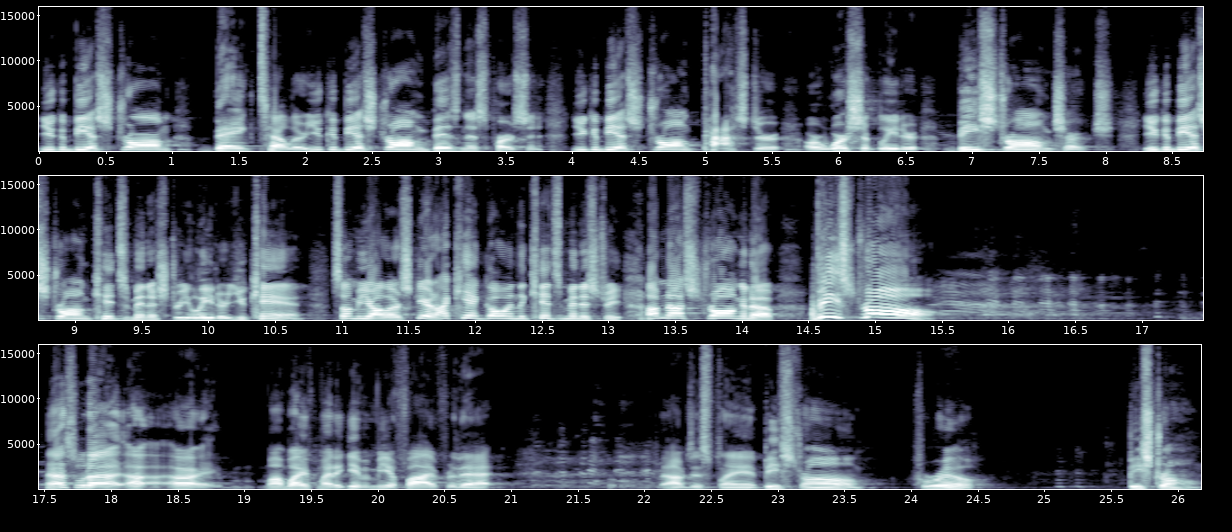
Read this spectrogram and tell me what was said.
You could be a strong bank teller. You could be a strong business person. You could be a strong pastor or worship leader. Be strong, church. You could be a strong kids ministry leader. You can. Some of y'all are scared. I can't go in the kids ministry. I'm not strong enough. Be strong. That's what I, I all right. My wife might have given me a five for that. I'm just playing. Be strong. For real. Be strong.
